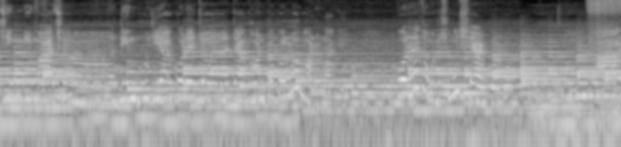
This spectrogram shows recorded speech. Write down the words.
চিংড়ি মাছ ডিম ভুজিয়া করে একটা ঘন্ট করলেও ভালো লাগে। করলে তোমাদের সঙ্গে শেয়ার করব। আর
